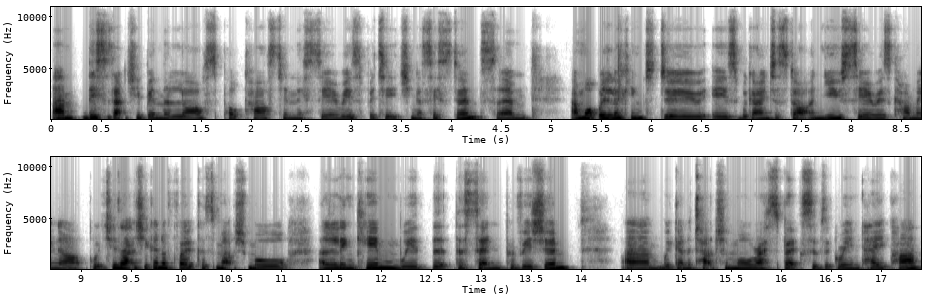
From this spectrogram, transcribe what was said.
Um, this has actually been the last podcast in this series for teaching assistants. Um, and what we're looking to do is we're going to start a new series coming up, which is actually going to focus much more and link in with the, the SEND provision. Um, we're going to touch on more aspects of the green paper.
